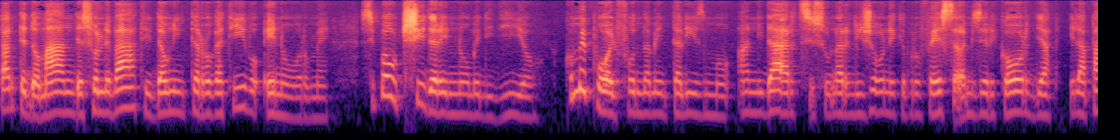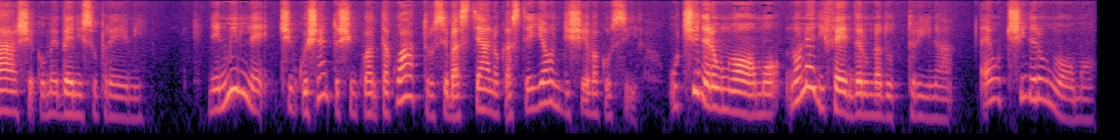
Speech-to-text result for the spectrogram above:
Tante domande sollevate da un interrogativo enorme. Si può uccidere in nome di Dio? Come può il fondamentalismo annidarsi su una religione che professa la misericordia e la pace come beni supremi? Nel 1554 Sebastiano Castellon diceva così Uccidere un uomo non è difendere una dottrina, è uccidere un uomo.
